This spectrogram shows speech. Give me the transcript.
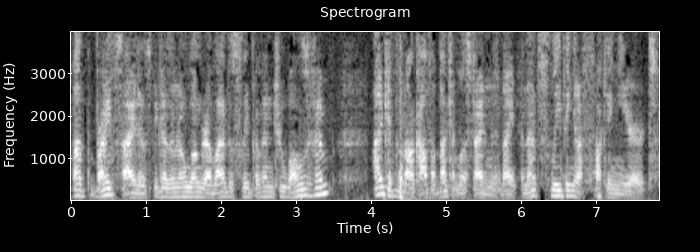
But the bright side is because I'm no longer allowed to sleep within two walls of him, I get to knock off a bucket list item tonight, and that's sleeping in a fucking yurt.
